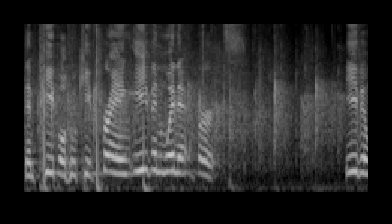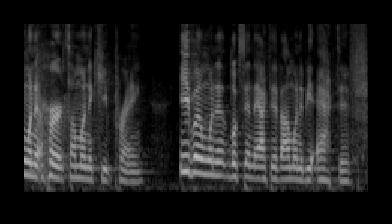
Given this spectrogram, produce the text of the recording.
than people who keep praying even when it hurts. Even when it hurts, I'm going to keep praying. Even when it looks inactive, I'm going to be active.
